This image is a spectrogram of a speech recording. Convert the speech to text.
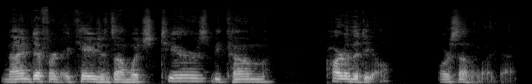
Nine different occasions on which tears become part of the deal, or something like that.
